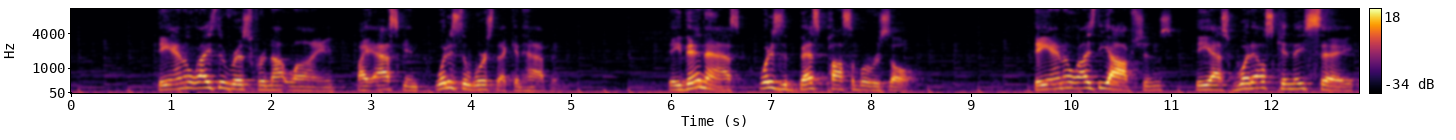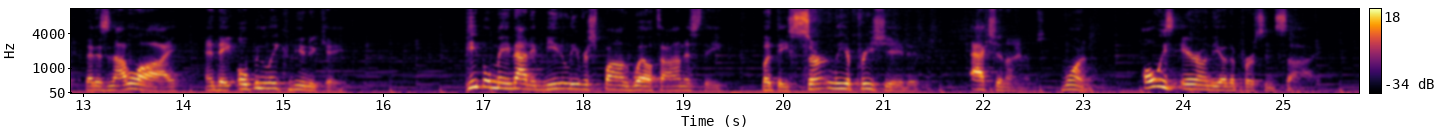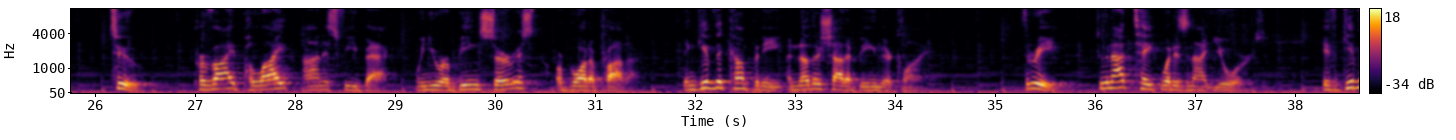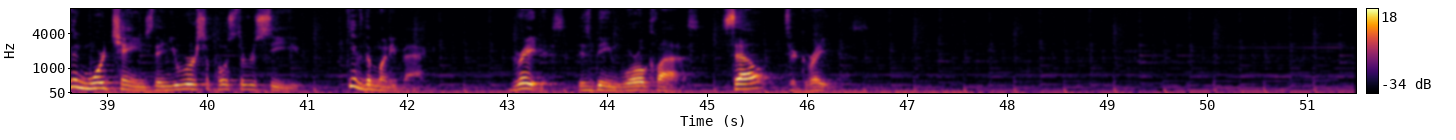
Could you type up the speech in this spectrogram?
They analyze the risk for not lying by asking, what is the worst that can happen? They then ask, what is the best possible result? They analyze the options, they ask what else can they say that is not a lie, and they openly communicate. People may not immediately respond well to honesty, but they certainly appreciate it. Action items. One, always err on the other person's side. Two, provide polite, honest feedback when you are being serviced or bought a product. Then give the company another shot at being their client. Three, do not take what is not yours. If given more change than you were supposed to receive, give the money back. Greatness is being world class. Sell to greatness.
